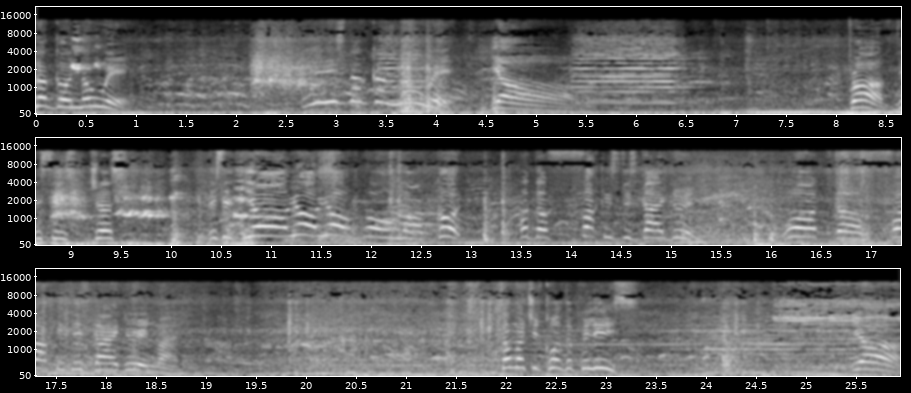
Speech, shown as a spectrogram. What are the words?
not going nowhere. It's not going nowhere. Yo. Bro, this is just. This is. Yo, yo, yo. Oh my god. What the fuck is this guy doing? What the fuck is this guy doing, man? Someone should call the police. Yo.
